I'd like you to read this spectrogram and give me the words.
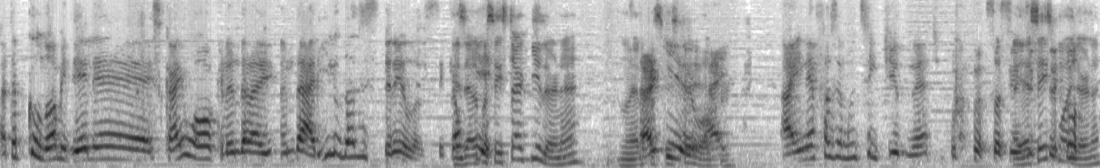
Até porque o nome dele é Skywalker, andar- Andarilho das Estrelas. Você quer Mas o era quê? pra ser Starkiller, né? Não era pra ser Starkiller. Skywalker. Aí, aí não ia fazer muito sentido, né? Tipo, Assassino Aí ia ser spoiler, né?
